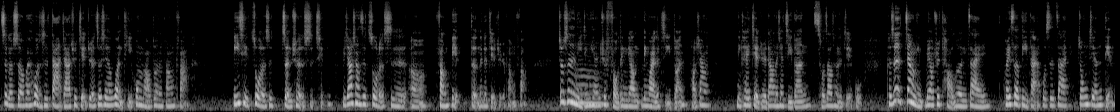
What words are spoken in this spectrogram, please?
这个社会，或者是大家去解决这些问题或矛盾的方法，比起做的是正确的事情，比较像是做的是呃方便的那个解决方法。就是你今天去否定掉另外一个极端，好像你可以解决掉那些极端所造成的结果。可是这样你没有去讨论在灰色地带或是在中间点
